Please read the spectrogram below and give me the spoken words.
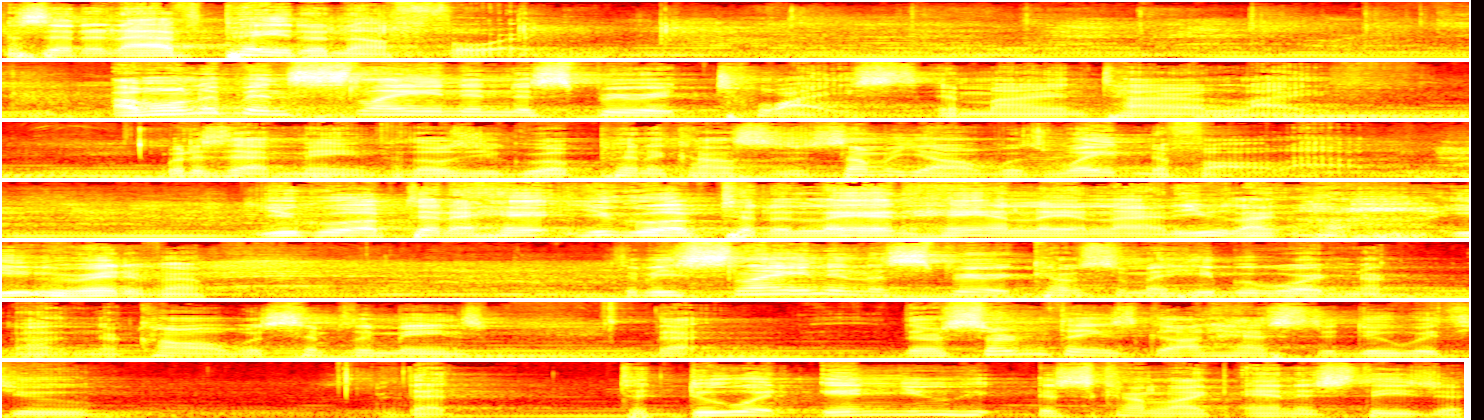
I said, and I've paid enough for it. I've only been slain in the spirit twice in my entire life. What does that mean? For those of you who grew up Pentecostals, some of y'all was waiting to fall out. You go up to the hand, you go up to the land, hand laying line. You like, oh, you ready for? To be slain in the spirit comes from a Hebrew word uh, nakal, which simply means there are certain things God has to do with you that to do it in you, it's kind of like anesthesia.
